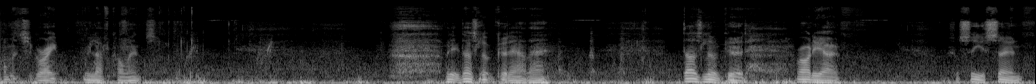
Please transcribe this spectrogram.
comments are great. We love comments. But it does look good out there. Does look good. Radio. Shall see you soon.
